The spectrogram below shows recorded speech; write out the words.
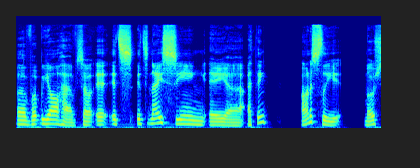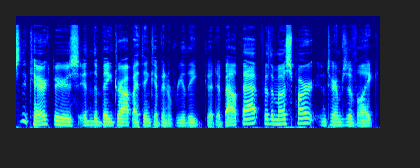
uh, but we all have. So it, it's it's nice seeing a. Uh, I think honestly, most of the characters in the big drop, I think, have been really good about that for the most part in terms of like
